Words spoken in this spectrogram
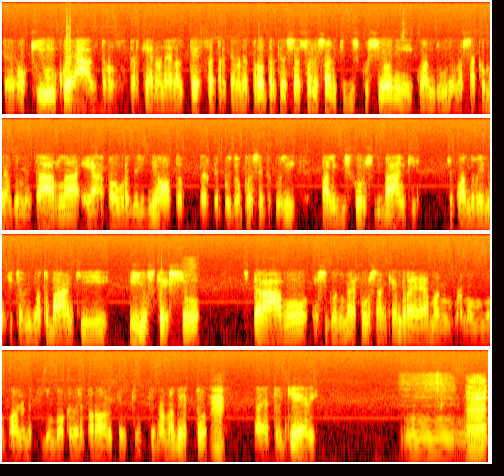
eh, o chiunque altro, perché non è all'altezza, perché non è proprio, perché so- sono le solite discussioni quando uno non sa come argomentarla e ha paura dell'ignoto, perché poi dopo è sempre così, vale il discorso di Banchi, cioè quando viene ufficializzato Banchi, io stesso speravo, e secondo me forse anche Andrea, ma, non, non voglio mettergli in bocca delle parole che, che- che non ha detto, Mm. eh, Trinchieri. Mm, Eh,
